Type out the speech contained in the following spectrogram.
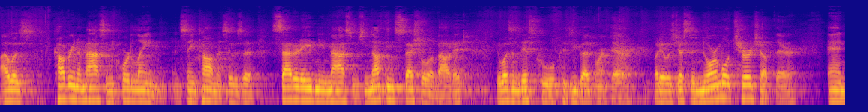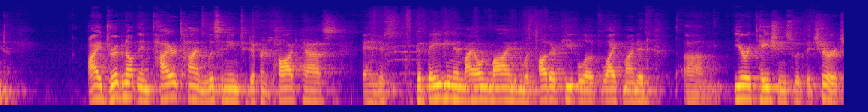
I was covering a Mass in Coeur d'Alene in St. Thomas. It was a Saturday evening Mass. There was nothing special about it. It wasn't this cool because you guys weren't there, but it was just a normal church up there. And I had driven up the entire time listening to different podcasts and just debating in my own mind and with other people of like minded um, irritations with the church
